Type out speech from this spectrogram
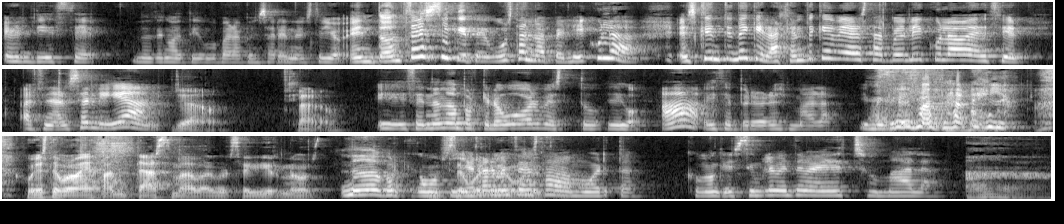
él dice, no tengo tiempo para pensar en esto. Y yo, entonces sí que te gusta la película. Es que entiende que la gente que vea esta película va a decir, al final se lían. Ya, claro. Y dice, no, no, porque luego vuelves tú. Y digo, ah, y dice, pero eres mala. Y me quieres matar. Y yo, Con este programa de fantasma para perseguirnos. no, no, porque como que yo realmente no estaba muerta. Como que simplemente me había hecho mala. Ah.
